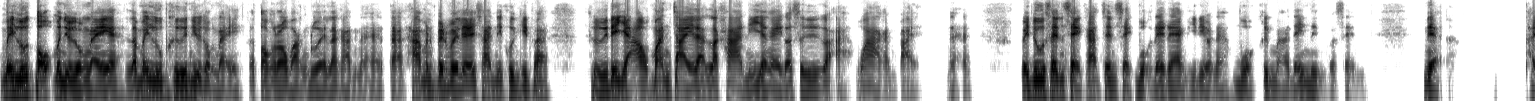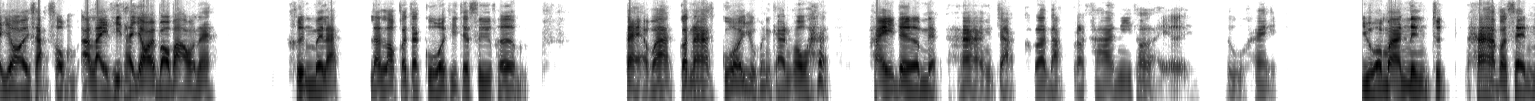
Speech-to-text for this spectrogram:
ไม่รู้โต๊ะมันอยู่ตรงไหนไงแล้วไม่รู้พื้นอยู่ตรงไหน ก็ต้องระวังด้วยแล้วกันนะฮะแต่ถ้ามันเป็นเวเลชันที่คุณคิดว่า ถือได้ยาวมั่นใจแล้วราคานี้ยังไงก็ซื้อก็อะว่ากันไปนะฮะไปดู Sensex ครับ Sensex บวกได้แรงทีเดียวนะ บวกขึ้นมาได้หนึ่งเปอร์เซ็นต์เนี่ยทยอยสะสมอะไรที่ทยอยเบาๆนะ ขึ้นไปแล้ว แล้วเราก็จะกลัวที่จะซื้อเพิ่ม แต่ว่าก็น่ากลัวอยู่เหมือนกัน เพราะว่าhigh เดิมเนี่ยห่างจากระดับราคานี้เท่าไหร่เอ่ยดูให้ อยู่ประมาณหนึ่งจุดห้าเปอร์เซ็นต์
